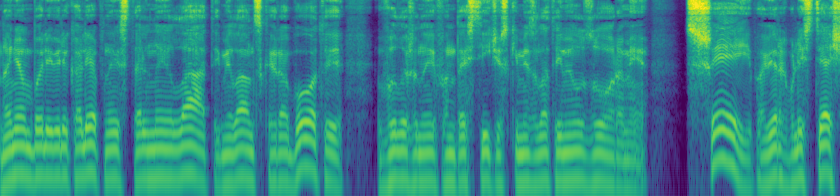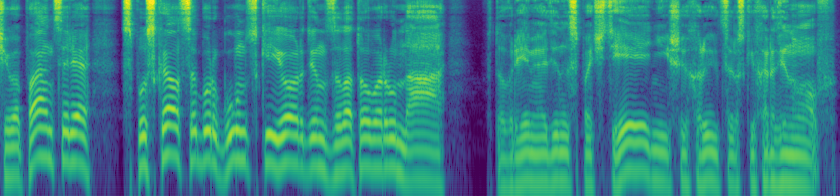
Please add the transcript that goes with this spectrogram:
На нем были великолепные стальные латы миланской работы, выложенные фантастическими золотыми узорами — с шеи, поверх блестящего панциря, спускался бургундский орден Золотого Руна, в то время один из почтеннейших рыцарских орденов.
